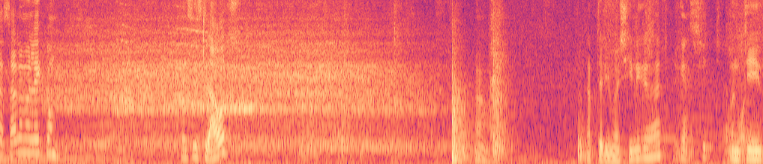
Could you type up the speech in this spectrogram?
Assalamu alaikum. Es ist laut. Ah. Habt ihr die Maschine gehört? You can sit and Und die,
